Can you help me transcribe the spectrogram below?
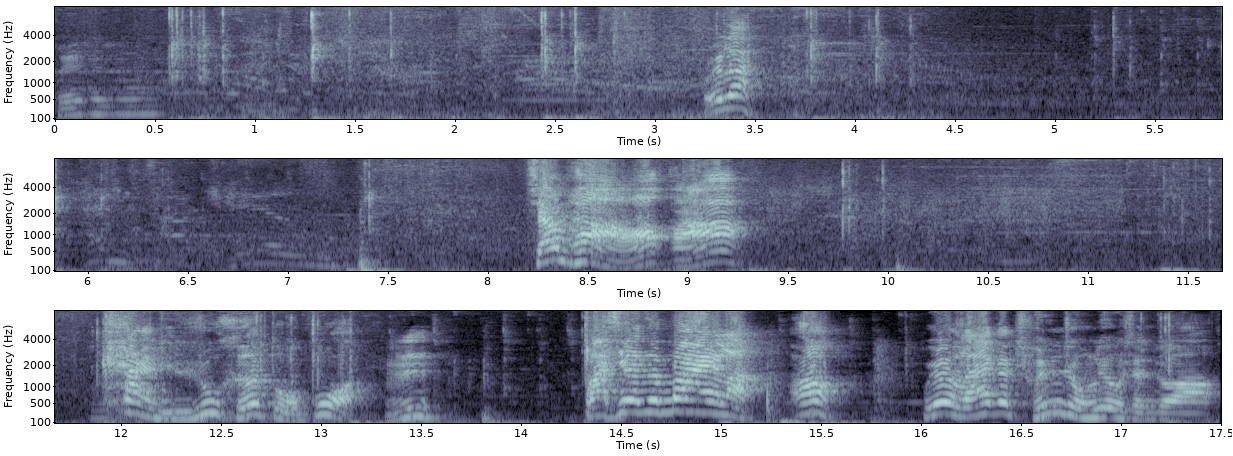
追他，回来，想跑啊？看你如何躲过。嗯，把现在卖了啊！我要来个纯种六神装。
